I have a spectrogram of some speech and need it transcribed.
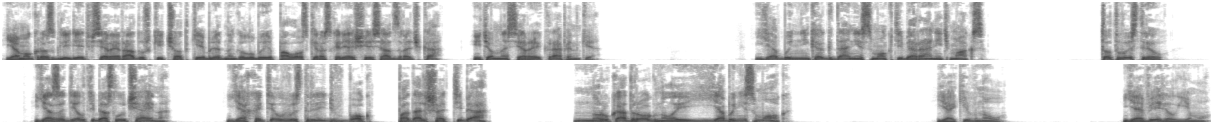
я мог разглядеть в серой радужке четкие бледно-голубые полоски, расходящиеся от зрачка, и темно-серые крапинки. Я бы никогда не смог тебя ранить, Макс. Тот выстрел. Я задел тебя случайно. Я хотел выстрелить в бок, подальше от тебя. Но рука дрогнула, и я бы не смог. Я кивнул. Я верил ему.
